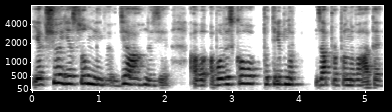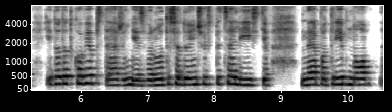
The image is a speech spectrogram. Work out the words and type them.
Якщо є сумніви в діагнозі, обов'язково потрібно запропонувати і додаткові обстеження, і звернутися до інших спеціалістів. Не потрібно, е,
